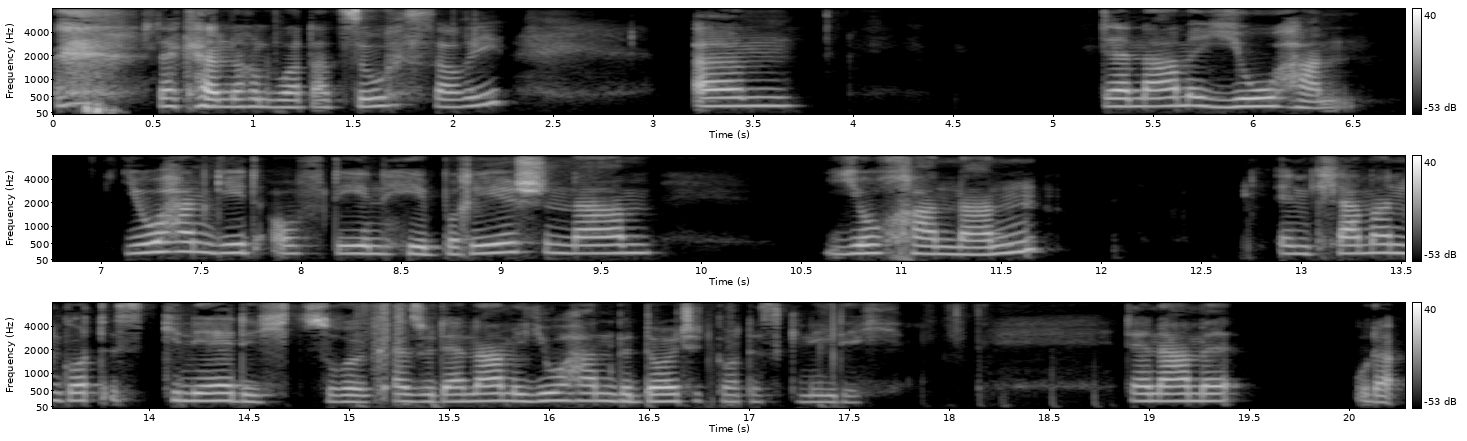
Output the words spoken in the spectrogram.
da kam noch ein Wort dazu, sorry. Ähm, der Name Johann. Johann geht auf den hebräischen Namen Johannan in Klammern Gott ist gnädig zurück. Also der Name Johann bedeutet Gott ist gnädig. Der Name oder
